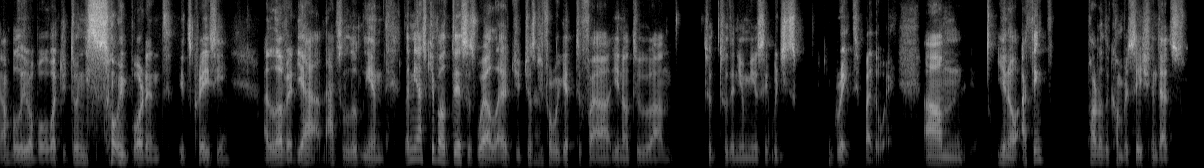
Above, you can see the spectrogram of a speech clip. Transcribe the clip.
unbelievable what you're doing is so important it's crazy I love it. Yeah, absolutely. And let me ask you about this as well, uh, just before we get to uh, you know to um to, to the new music, which is great, by the way. Um, you know, I think part of the conversation that's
